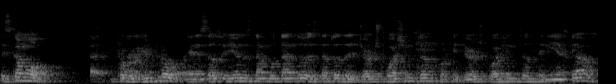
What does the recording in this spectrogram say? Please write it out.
Es como, eh, por ejemplo, en Estados Unidos están votando estatuas de George Washington porque George Washington tenía esclavos.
